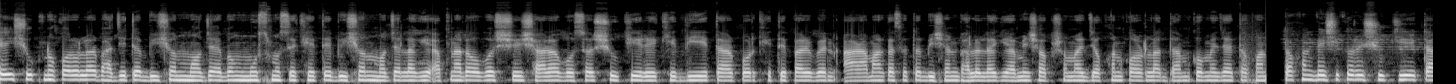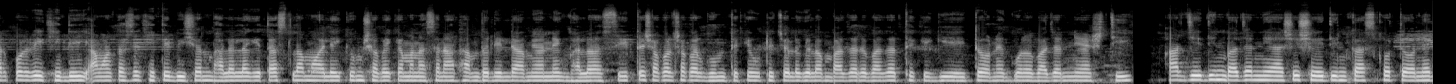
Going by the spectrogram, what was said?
এই শুকনো করলার ভাজিটা ভীষণ মজা এবং মুসমুসে খেতে ভীষণ মজা লাগে। আপনারা অবশ্যই সারা বছর শুকিয়ে রেখে দিয়ে তারপর খেতে পারবেন। আর আমার কাছে তো ভীষণ ভালো লাগে। আমি সব সময় যখন করলার দাম কমে যায় তখন তখন বেশি করে শুকিয়ে তারপর রেখে দিই। আমার কাছে খেতে ভীষণ ভালো লাগে। তো আসসালামু আলাইকুম। সবাই কেমন আছেন? আলহামদুলিল্লাহ, আমি অনেক ভালো আছি। তো সকাল সকাল ঘুম থেকে উঠে চলে গেলাম বাজারে। বাজার থেকে গিয়ে তো অনেকগুলো বাজার নিয়ে আসছি। আর যেদিন বাজার নিয়ে আসি সেই দিন কাজ করতে অনেক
